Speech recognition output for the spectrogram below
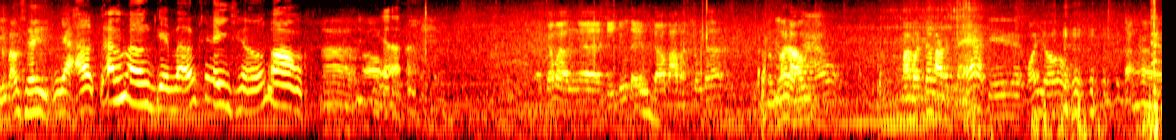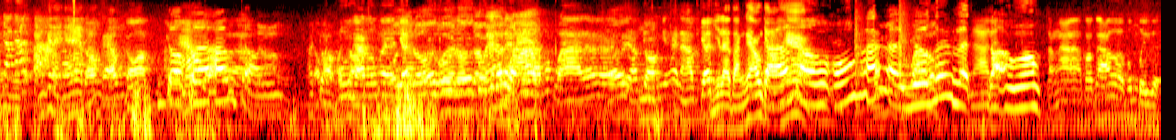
chị Bảo Si. Dạ, cảm ơn chị Bảo Thi sữa ngon. À. Dạ. cảm ơn ờ, chị chủ tiệm cho ba bịch luôn đó Đừng có đâu. Ba bịch đó ba bịch lẻ chị bỏ vô. tặng Tặng cái này nè. Đọt cái ống tròn áo tròn. Hết tròn. khui ra luôn đi ra luôn, cho món quà quà. món quà ống tròn như thế nào Trinh vậy là tặng cái áo tròn Trời ha ơi, uống hết rồi đưa cái vịt còn không? Tặng à, có cái áo phong bì rồi.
